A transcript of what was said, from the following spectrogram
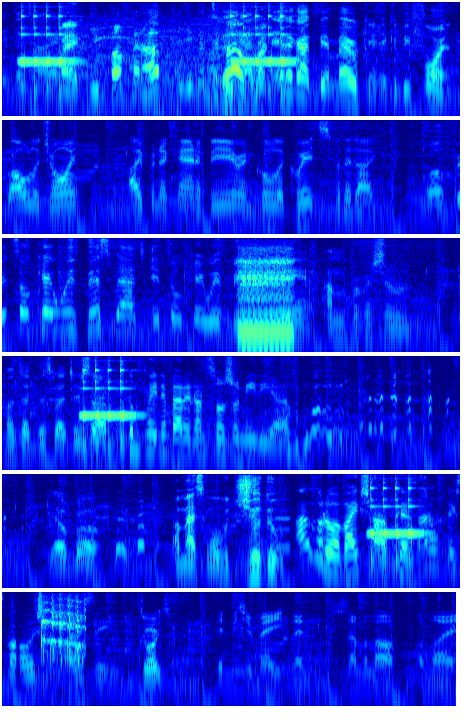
in the tire. Right. You pump it up, and you're good to go. Right. And it got to be American. It could be foreign. Roll a joint, open a can of beer, and call it quits for the day. Well, if it's okay with dispatch, it's okay with me. I'm a professional contact dispatcher. So complain about it on social media. Yo, bro. I'm asking, what would you do? I would go to a bike shop because I don't fix my own shit, honestly. George? If it's your mate, then just have a laugh. But like,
